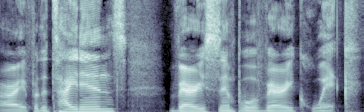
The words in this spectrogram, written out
All right, for the tight ends, very simple, very quick.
